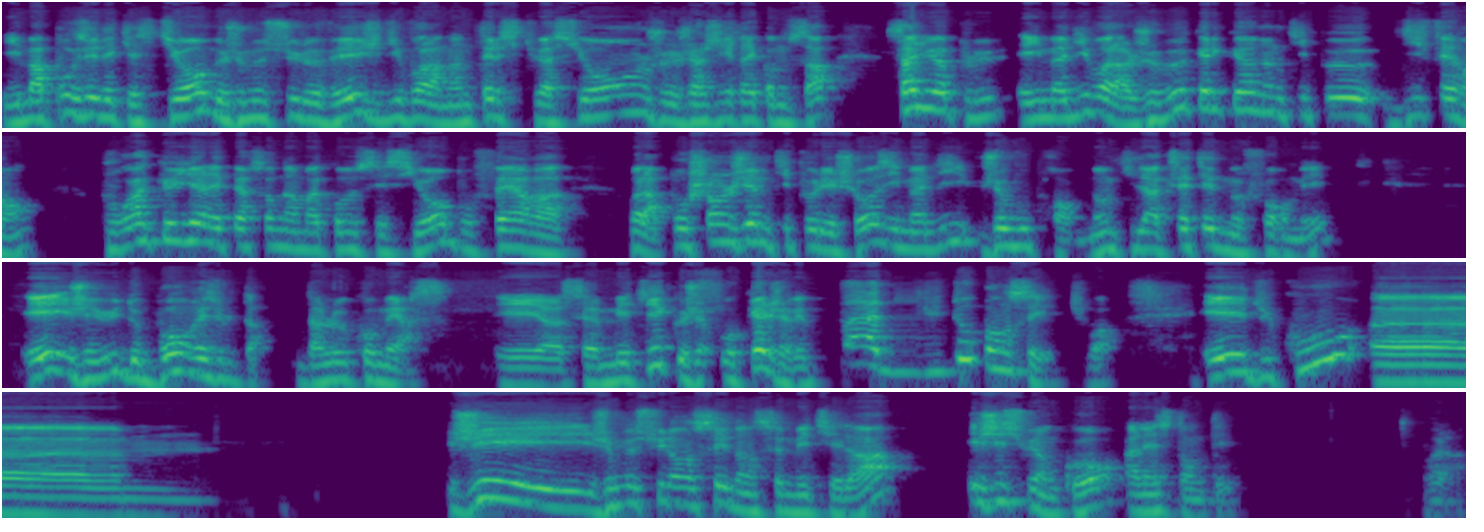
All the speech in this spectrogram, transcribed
Il m'a posé des questions, mais je me suis levé, j'ai dit, voilà, dans telle situation, j'agirai comme ça. Ça lui a plu. Et il m'a dit, voilà, je veux quelqu'un d'un petit peu différent pour accueillir les personnes dans ma concession, pour faire, voilà, pour changer un petit peu les choses. Il m'a dit, je vous prends. Donc, il a accepté de me former. Et j'ai eu de bons résultats dans le commerce. Et euh, c'est un métier que auquel j'avais pas du tout pensé, tu vois. Et du coup, euh, je me suis lancé dans ce métier-là et j'y suis encore à l'instant T. Voilà.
